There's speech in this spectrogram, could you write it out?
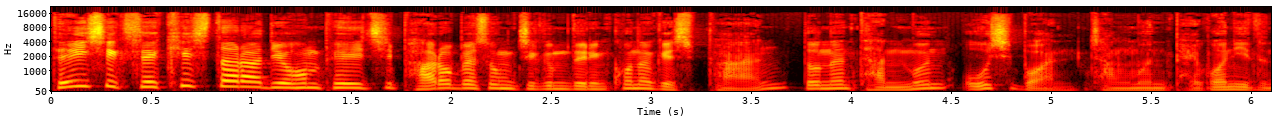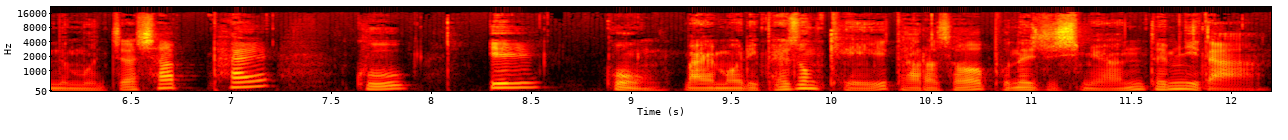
데이식스의 Kiss the Radio 홈페이지 바로 배송 지금 드린 코너 게시판 또는 단문 50원, 장문 100원이 드는 문자 샵 8910 0 말머리 배송 K 달아서 보내주시면 됩니다.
